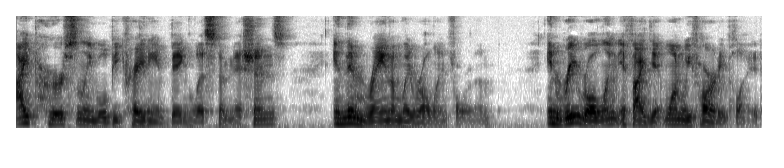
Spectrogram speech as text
I personally will be creating a big list of missions and then randomly rolling for them. In re rolling, if I get one we've already played.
